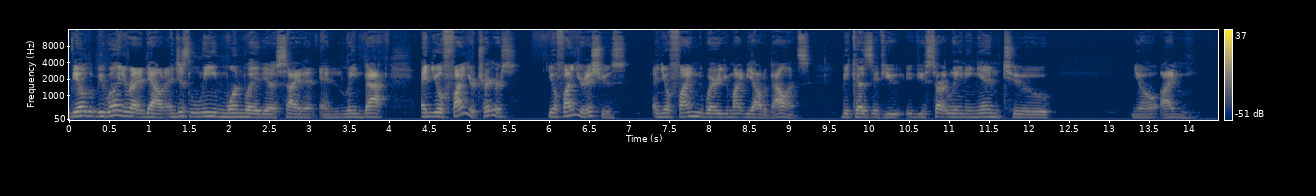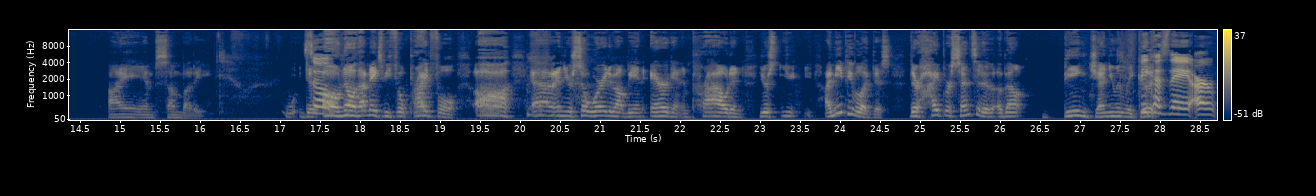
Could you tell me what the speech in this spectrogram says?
be able to be willing to write it down and just lean one way or the other side and, and lean back, and you'll find your triggers. you'll find your issues and you'll find where you might be out of balance because if you if you start leaning into you know i'm i am somebody. Did- So- oh no that makes me feel prideful. Ah uh, and you're so worried about being arrogant and proud and you're you, i meet people like this. They're hypersensitive about being genuinely good. Because they are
